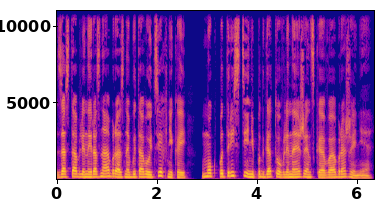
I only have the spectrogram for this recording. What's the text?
заставленный разнообразной бытовой техникой, мог потрясти неподготовленное женское воображение.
